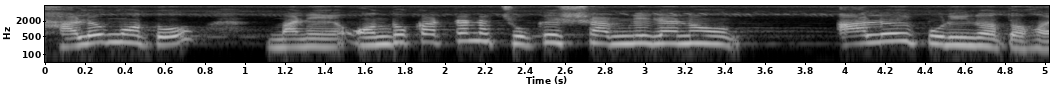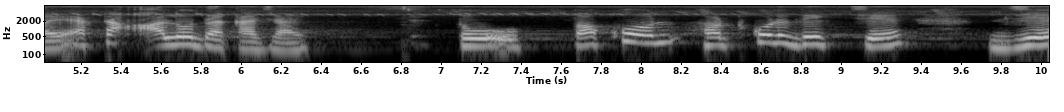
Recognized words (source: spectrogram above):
ভালো মতো মানে অন্ধকারটা না চোখের সামনে যেন আলোয় পরিণত হয়, একটা আলো দেখা যায়। তো তখন হট করে দেখছে যে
